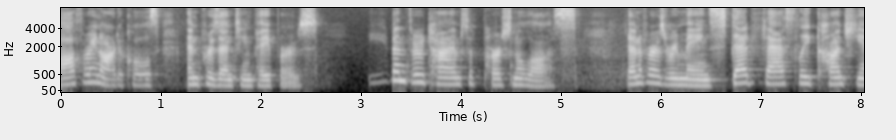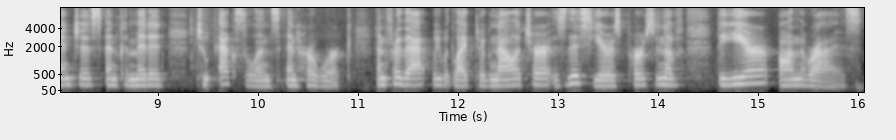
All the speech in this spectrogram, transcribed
authoring articles, and presenting papers, even through times of personal loss. Jennifer has remained steadfastly conscientious and committed to excellence in her work. And for that, we would like to acknowledge her as this year's Person of the Year on the Rise.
